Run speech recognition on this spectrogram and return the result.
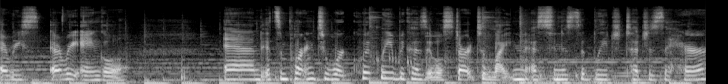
every, every angle and it's important to work quickly because it will start to lighten as soon as the bleach touches the hair.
